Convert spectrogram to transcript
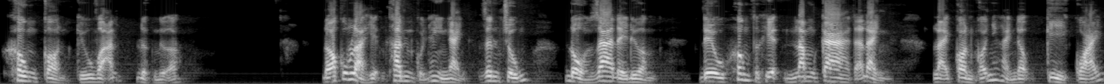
không còn cứu vãn được nữa. Đó cũng là hiện thân của những hình ảnh dân chúng đổ ra đầy đường đều không thực hiện 5K đã đành, lại còn có những hành động kỳ quái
